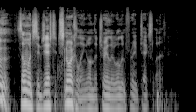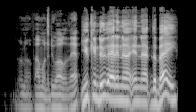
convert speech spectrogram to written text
Someone suggested snorkeling on the trailer will and frame text line. I don't know if I want to do all of that. You can do that in the in that the bay.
